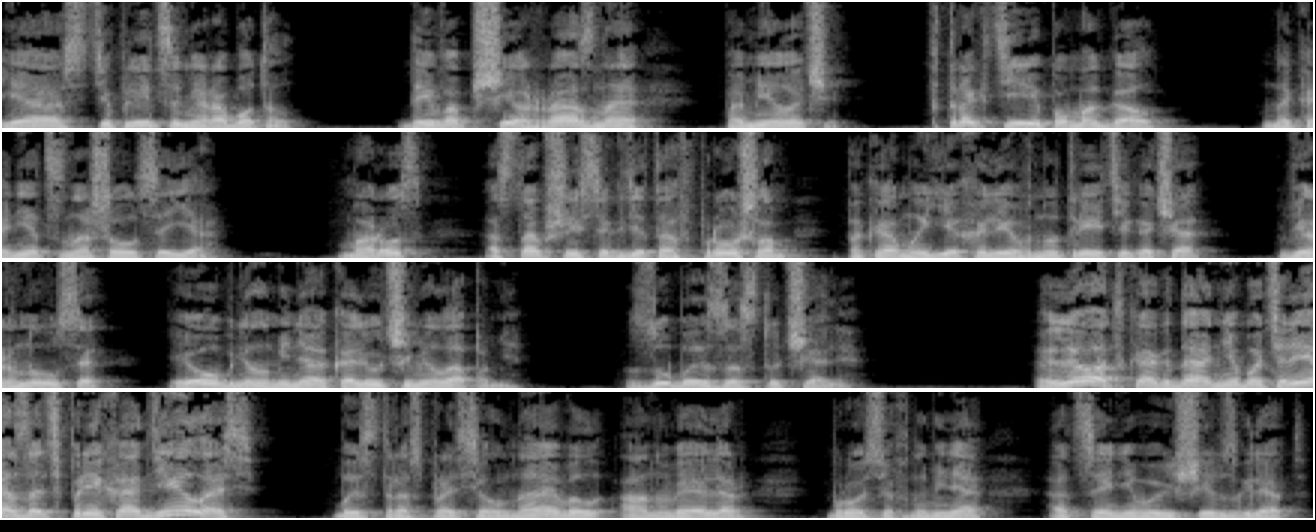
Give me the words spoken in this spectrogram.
Я с теплицами работал. Да и вообще разное по мелочи. В трактире помогал. Наконец нашелся я. Мороз, оставшийся где-то в прошлом, пока мы ехали внутри тягача, вернулся и обнял меня колючими лапами. Зубы застучали. «Лед когда-нибудь резать приходилось?» — быстро спросил Найвел Анвеллер, бросив на меня оценивающий взгляд.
